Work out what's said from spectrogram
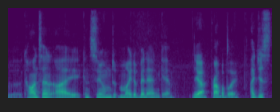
uh, content I consumed might have been Endgame. Yeah, probably. I just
